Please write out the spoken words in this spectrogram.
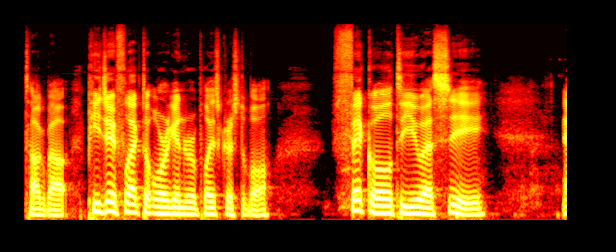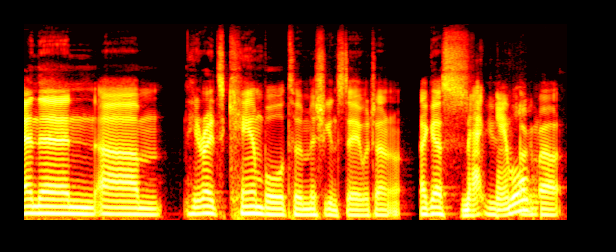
talk about. PJ Fleck to Oregon to replace Cristobal. Fickell to USC, and then um, he writes Campbell to Michigan State, which I don't. I guess Matt Campbell? talking about.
